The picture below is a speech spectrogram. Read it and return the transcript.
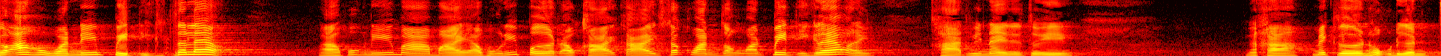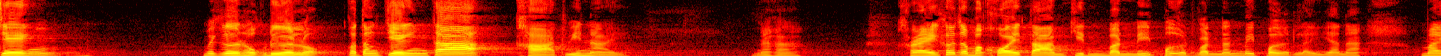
ก็อ้าววันนี้ปิดอีกซะแล้วอ่าพรุ่งนี้มาใหม่เอาพรุ่งนี้เปิดเอาขายขายสักวันสองวันปิดอีกแล้วอะไรขาดวินัยในตัวเองนะคะ ไม่เกินหกเดือนเจ๊ง ไม่เกินหกเดือนหรอกก็ต้องเจ๊งถ้าขาดวินัยนะคะ ใครเขาจะมาคอยตามกินวันนี้เปิดวันนั้นไม่เปิดอะไรเงี้ยนะไม่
